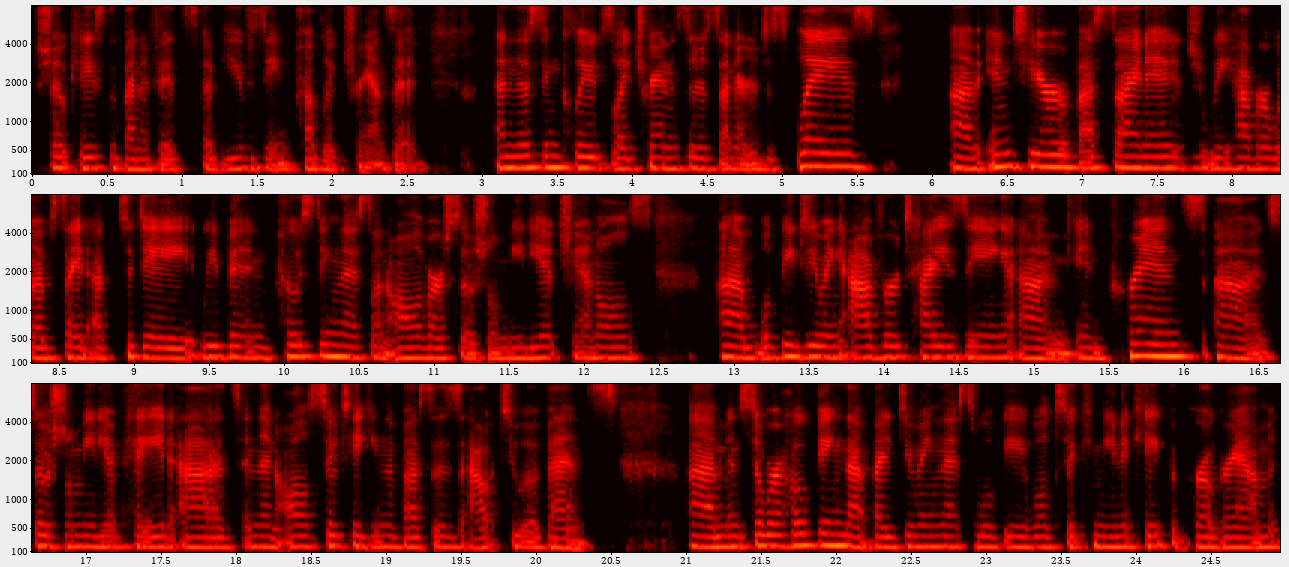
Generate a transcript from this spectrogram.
showcase the benefits of using public transit. And this includes like transit center displays, um, interior bus signage. We have our website up to date. We've been posting this on all of our social media channels. Um, we'll be doing advertising um, in print, uh, social media paid ads, and then also taking the buses out to events. Um, and so we're hoping that by doing this, we'll be able to communicate the program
